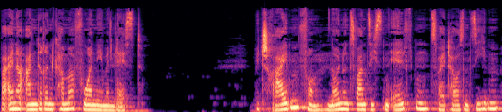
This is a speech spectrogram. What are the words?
bei einer anderen Kammer vornehmen lässt. Mit Schreiben vom 29.11.2007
